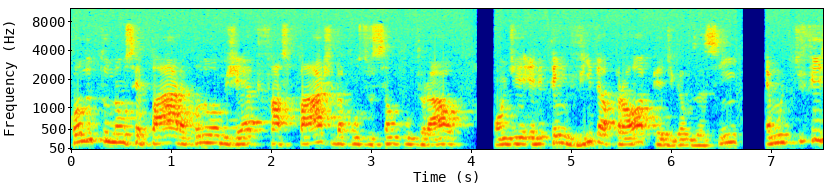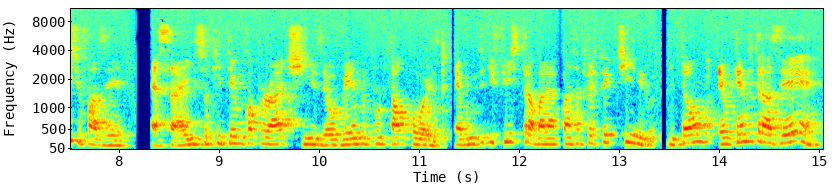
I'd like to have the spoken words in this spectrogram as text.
Quando tu não separa, quando o objeto faz parte da construção cultural, onde ele tem vida própria, digamos assim, é muito difícil fazer essa isso que tem um copyright X, eu vendo por tal coisa. É muito difícil trabalhar com essa perspectiva. Então, eu tento trazer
